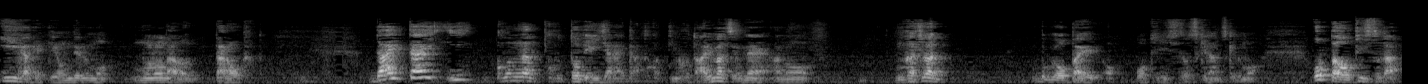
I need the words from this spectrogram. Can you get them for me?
いい崖って呼んでるもものなのだろうかと。大体いこんなことでいいじゃないかとかっていうことありますよね。あの昔は僕おっぱい大きい人好きなんですけどもおっぱい大きい人が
